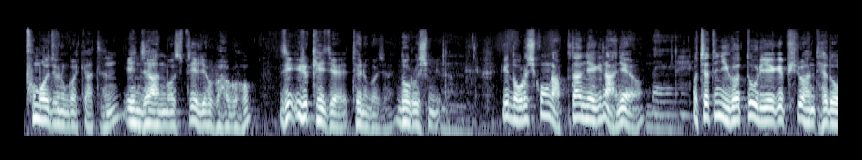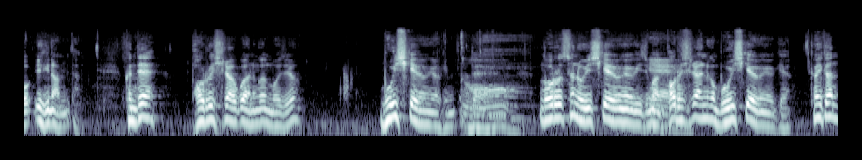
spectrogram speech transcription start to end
품어주는 것 같은 인자한 모습이려고 하고 이제 이렇게 이제 되는 거죠. 노릇입니다. 이 노릇이 꼭 나쁘다는 얘기는 아니에요. 네. 어쨌든 이것도 우리에게 필요한 태도이긴 합니다. 근데 버릇이라고 하는 건 뭐죠? 무의식의 영역입니다. 네. 노릇은 의식의 영역이지만 예. 버릇이라는 건 무의식의 영역이에요. 그러니까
